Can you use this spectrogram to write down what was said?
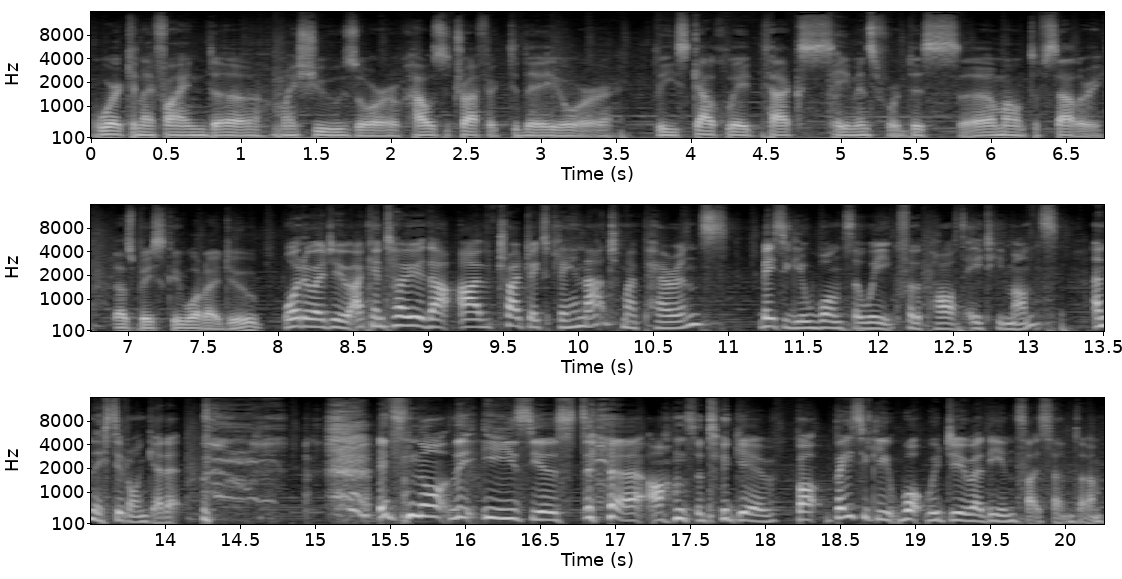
where can I find uh, my shoes or how's the traffic today or please calculate tax payments for this uh, amount of salary. That's basically what I do. What do I do? I can tell you that I've tried to explain that to my parents basically once a week for the past 18 months and they still don't get it. it's not the easiest uh, answer to give, but basically what we do at the Insight Center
